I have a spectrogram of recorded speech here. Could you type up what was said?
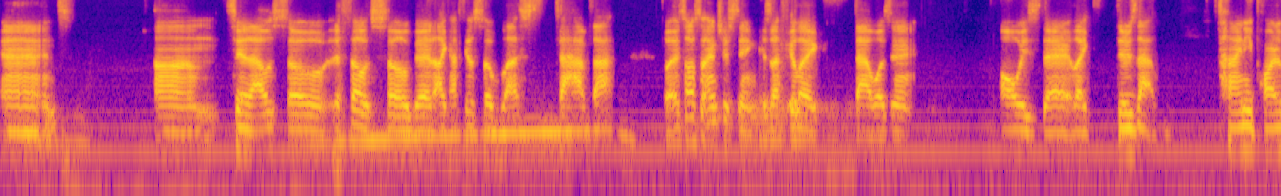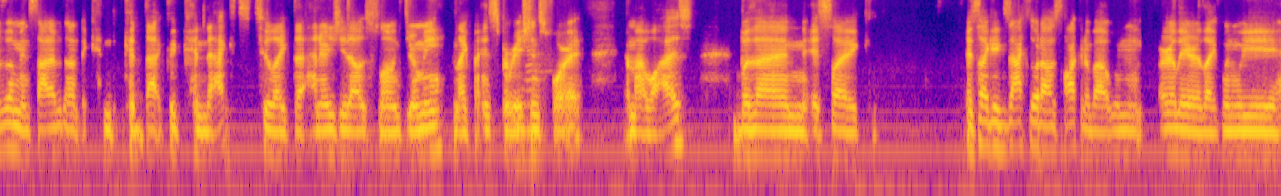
and um so yeah, that was so it felt so good like i feel so blessed to have that but it's also interesting because i feel like that wasn't always there like there's that tiny part of them inside of them that could that could connect to like the energy that was flowing through me like my inspirations for it and my whys but then it's like it's like exactly what I was talking about when earlier, like when we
